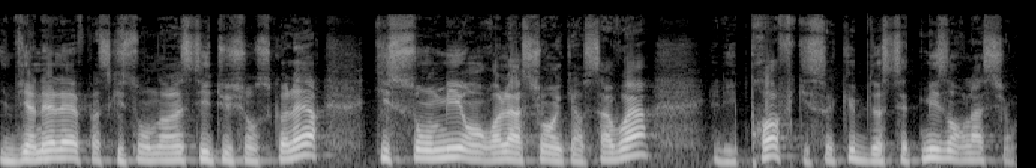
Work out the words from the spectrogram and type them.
ils deviennent élèves parce qu'ils sont dans l'institution scolaire, qui se sont mis en relation avec un savoir, et les profs qui s'occupent de cette mise en relation.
